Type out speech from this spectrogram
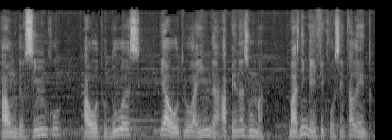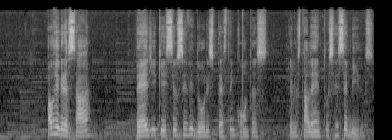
A um deu cinco, a outro duas e a outro ainda apenas uma, mas ninguém ficou sem talento. Ao regressar, pede que seus servidores prestem contas pelos talentos recebidos.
